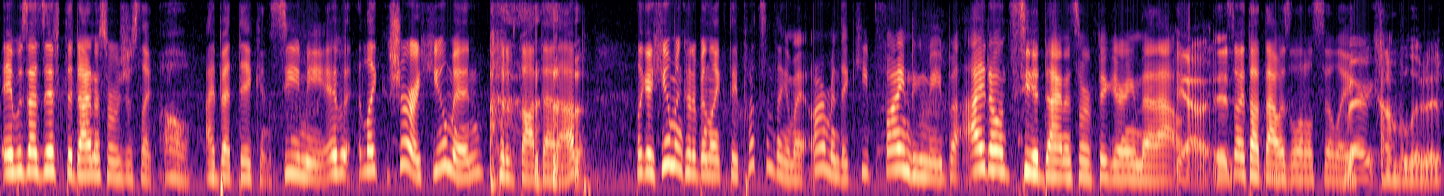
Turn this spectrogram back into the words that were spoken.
it was as if the dinosaur was just like, oh, I bet they can see me. It, like, sure, a human could have thought that up. Like a human could have been like, they put something in my arm and they keep finding me, but I don't see a dinosaur figuring that out. Yeah, it- so I thought that was a little silly. very convoluted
